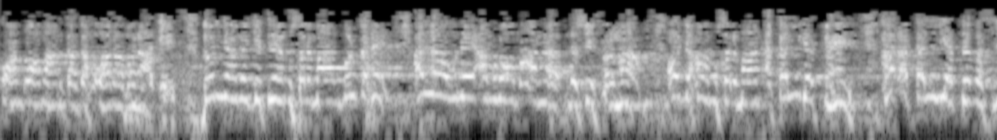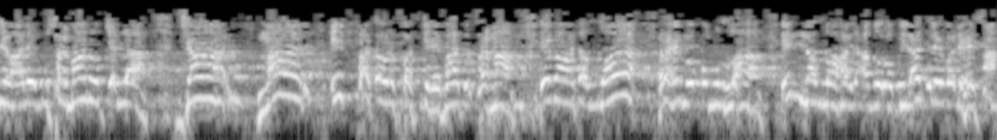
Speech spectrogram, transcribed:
کو ہم امان کا گہوارہ بنا دے دنیا میں جتنے مسلمان ملک ہیں، اللہ انہیں امن و امان نصیب فرما۔ اور جہاں مسلمان اقلیت میں ہیں، ہر اقلیت میں بسنے والے مسلمانوں کے اللہ جان، مال، عفت اور فت کی حفاظت فرما۔ عباد اللہ رحمكم اللہ۔ ان اللہ الامر بالعدل والاحسان۔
